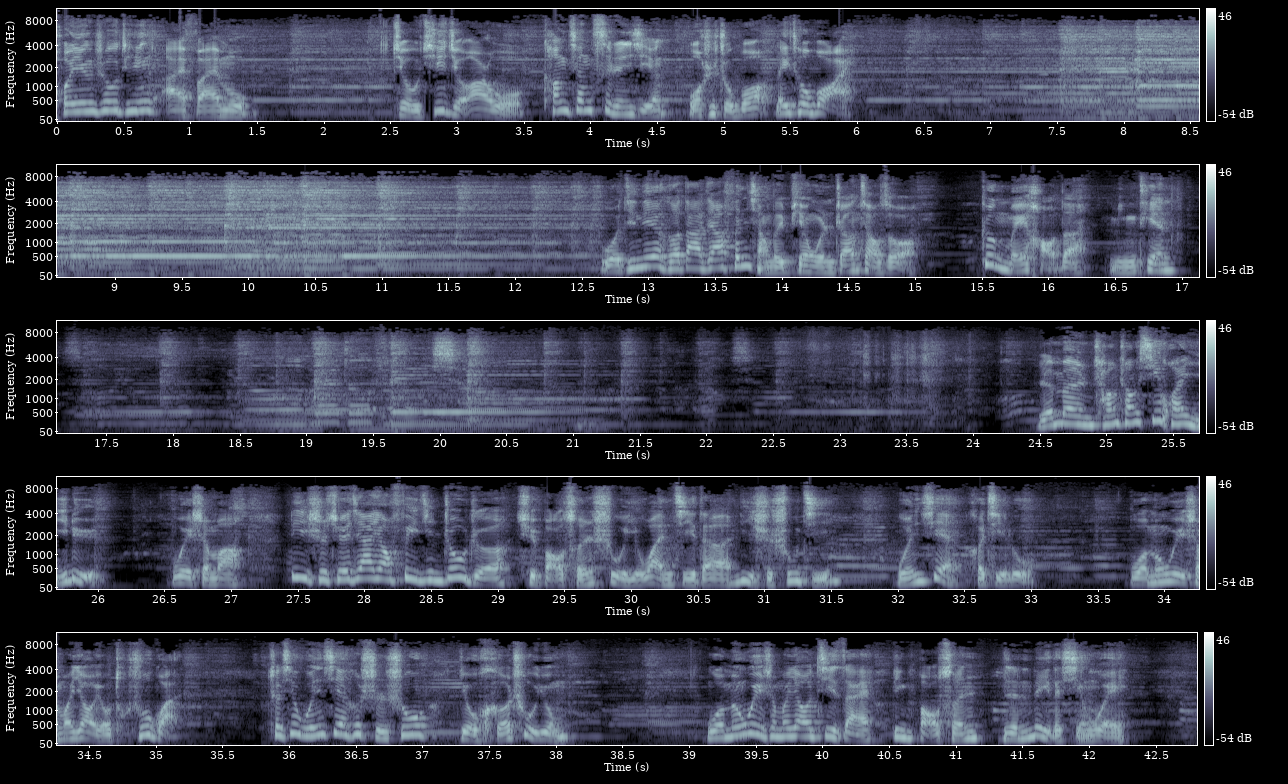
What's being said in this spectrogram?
欢迎收听 FM 九七九二五铿锵四人行，我是主播 Little Boy。我今天和大家分享的一篇文章叫做《更美好的明天》。人们常常心怀疑虑：为什么历史学家要费尽周折去保存数以万计的历史书籍、文献和记录？我们为什么要有图书馆？这些文献和史书有何处用？我们为什么要记载并保存人类的行为？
